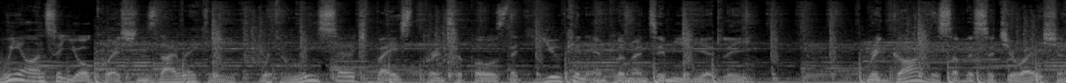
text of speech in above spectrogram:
We answer your questions directly with research based principles that you can implement immediately. Regardless of the situation,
